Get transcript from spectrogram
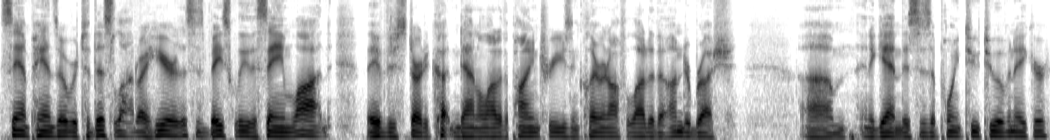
Sam pans over to this lot right here, this is basically the same lot. They've just started cutting down a lot of the pine trees and clearing off a lot of the underbrush. Um, and again, this is a 0.22 of an acre.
